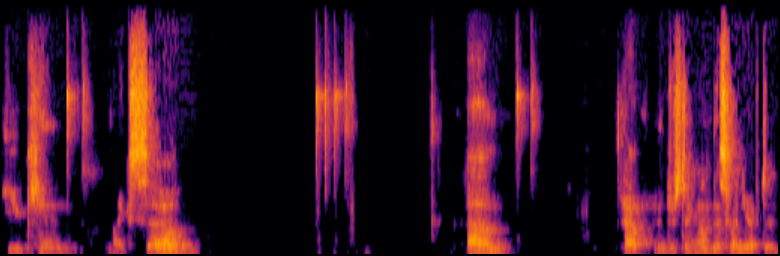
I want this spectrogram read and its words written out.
you can, like so. Um, oh, interesting. On this one, you have to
